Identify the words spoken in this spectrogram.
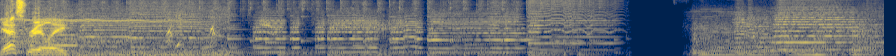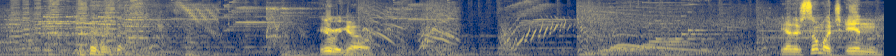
Yes, really. Here we go. Yeah, there's so much in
